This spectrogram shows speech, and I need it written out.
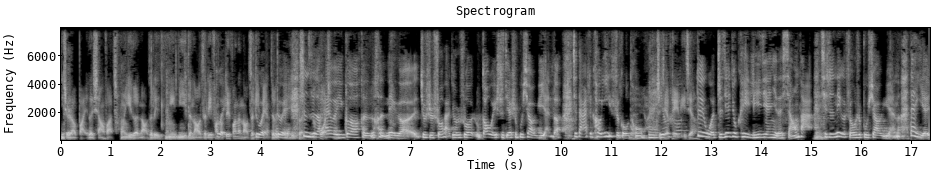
你就要把一个想法从一个脑子里，你你的脑子里放到对方的脑子里面，对不对？甚至还有一个很很那个就是说法，就是说高维世界是不需要语言的，就大家是靠意识沟通，直接可以理解。对我直接就可以理解你的想法，其实那个时候是不需要语言的。但也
